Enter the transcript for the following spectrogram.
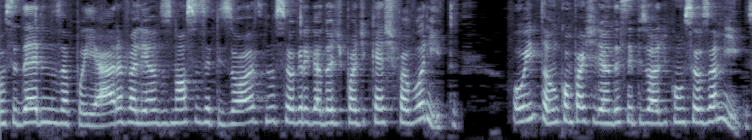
considere nos apoiar avaliando os nossos episódios no seu agregador de podcast favorito, ou então compartilhando esse episódio com seus amigos.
